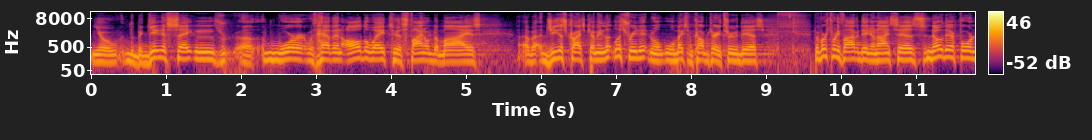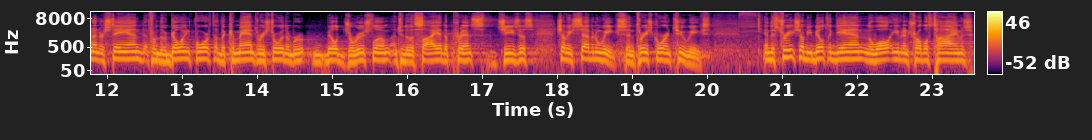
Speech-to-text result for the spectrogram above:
you know the beginning of Satan's uh, war with heaven all the way to his final demise about Jesus Christ coming. Let, us read it and we'll, we'll make some commentary through this. But verse 25 of Daniel 9 says, Know therefore and understand that from the going forth of the command to restore and build Jerusalem unto the Messiah, the Prince, Jesus, shall be seven weeks, and three score and two weeks. And the street shall be built again, and the wall even in troublous times.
